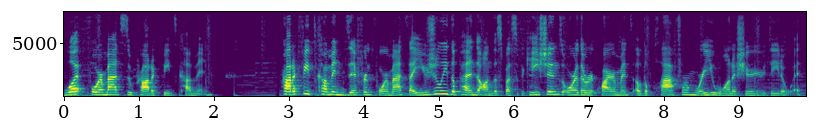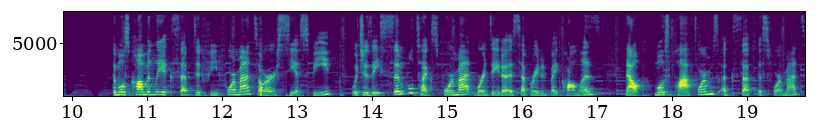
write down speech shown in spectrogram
What formats do product feeds come in? Product feeds come in different formats that usually depend on the specifications or the requirements of the platform where you want to share your data with. The most commonly accepted feed formats are CSV, which is a simple text format where data is separated by commas, now, most platforms accept this format.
